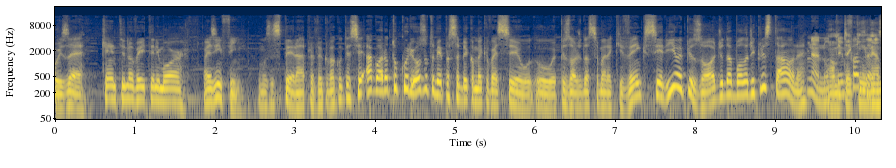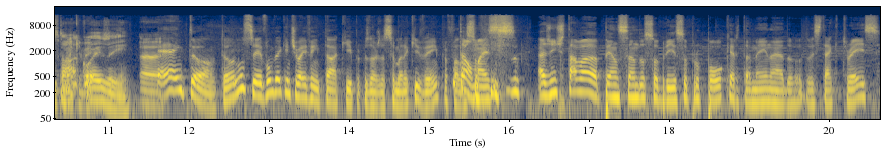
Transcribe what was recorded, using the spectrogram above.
Pois é. Can't innovate anymore. Mas enfim, vamos esperar pra ver o que vai acontecer. Agora eu tô curioso também pra saber como é que vai ser o, o episódio da semana que vem, que seria o episódio da bola de cristal, né? É, não Vamos ter que fazer na inventar uma que coisa aí. É, então. Então eu não sei. Vamos ver o que a gente vai inventar aqui pro episódio da semana que vem pra falar Então, sobre mas isso. a gente tava pensando sobre isso pro poker também, né, do, do Stack Trace,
